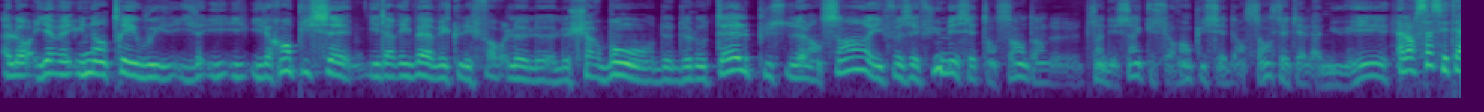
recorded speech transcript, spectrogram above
Alors, il y avait une entrée où il, remplissait, il arrivait avec les le, charbon de, l'autel, plus de l'encens, et il faisait fumer cet encens dans le Saint des Saints qui se remplissait d'encens, c'était la nuée. Alors ça, c'était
